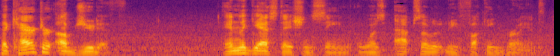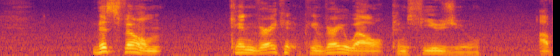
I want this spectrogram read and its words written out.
The character of Judith in the gas station scene was absolutely fucking brilliant. This film can very can very well confuse you of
